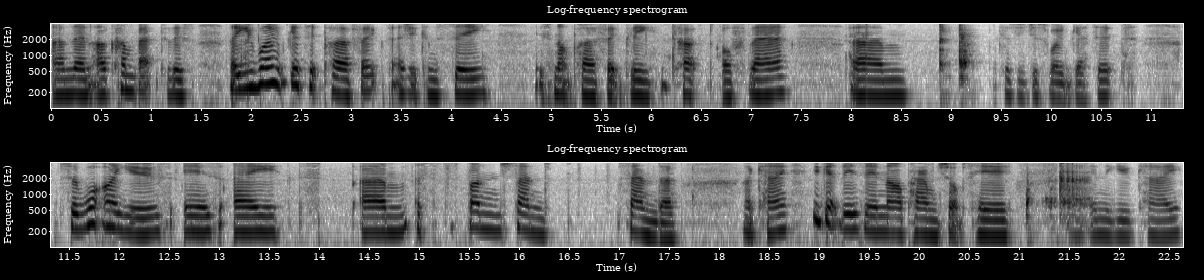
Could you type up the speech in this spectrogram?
and then I'll come back to this. Now you won't get it perfect as you can see. It's not perfectly cut off there um, because you just won't get it. So what I use is a um, a sponge sand sander okay? You get these in our pound shops here uh, in the UK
